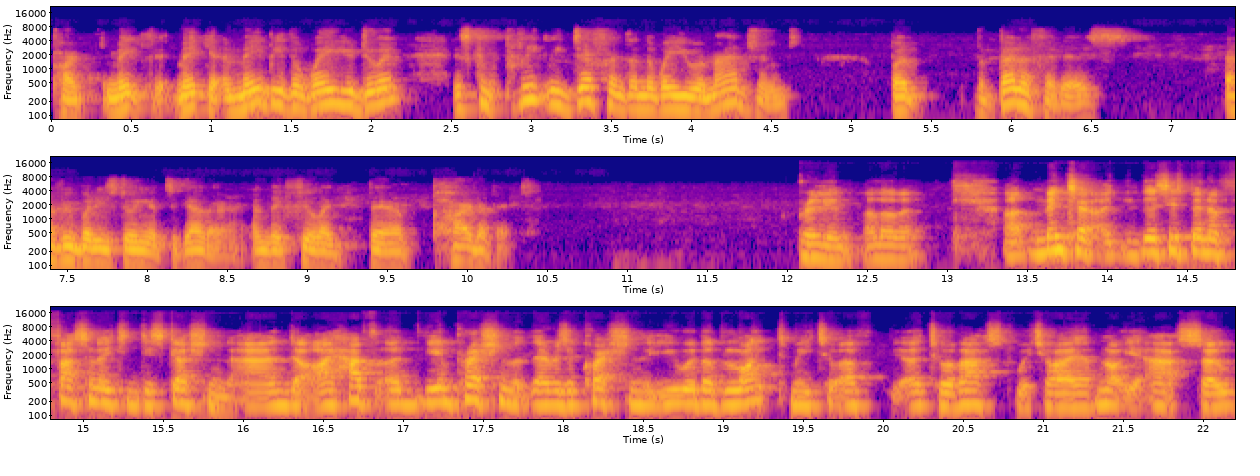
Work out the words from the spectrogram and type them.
part make it make it and maybe the way you do it is completely different than the way you imagined but the benefit is everybody's doing it together and they feel like they're part of it Brilliant. I love it. Uh, Minter, this has been a fascinating discussion, and I have uh, the impression that there is a question that you would have liked me to have uh, to have asked, which I have not yet asked. So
